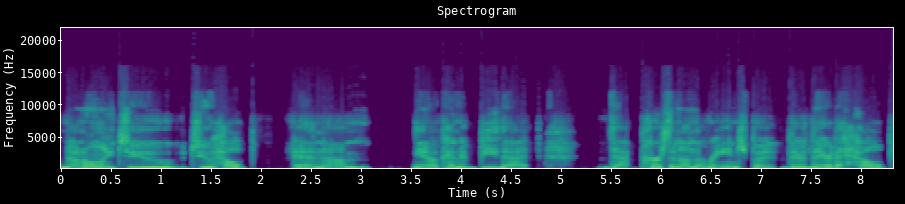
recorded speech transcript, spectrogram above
not only to to help and um, you know kind of be that that person on the range, but they're there to help.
